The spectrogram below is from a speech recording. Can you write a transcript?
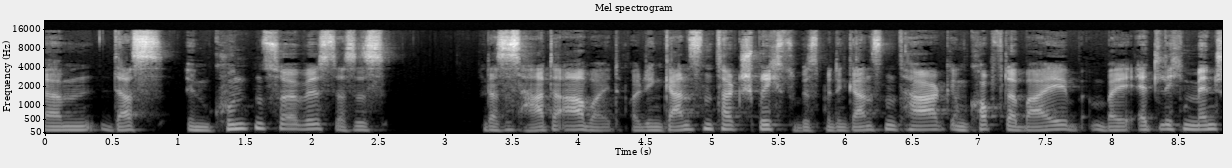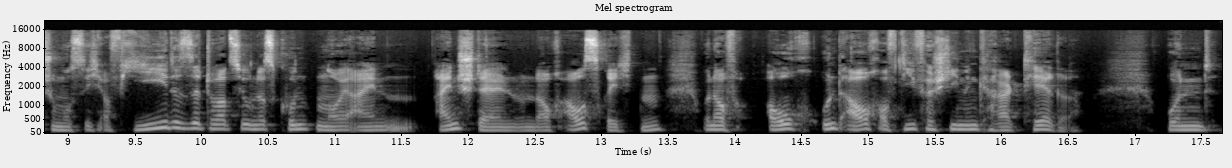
ähm, dass im Kundenservice, das ist, das ist harte Arbeit, weil du den ganzen Tag sprichst, du bist mit dem ganzen Tag im Kopf dabei. Bei etlichen Menschen muss sich auf jede Situation des Kunden neu ein, einstellen und auch ausrichten und auf, auch, und auch auf die verschiedenen Charaktere. Und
